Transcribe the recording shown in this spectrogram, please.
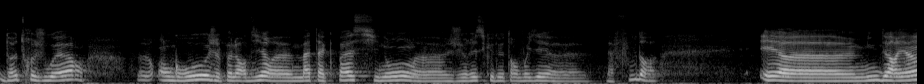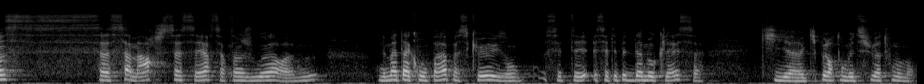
d'autres joueurs euh, en gros, je peux leur dire euh, m'attaque pas, sinon euh, je risque de t'envoyer la foudre. Et mine de rien, ça, marche, ça sert. Certains joueurs ne m'attaqueront pas parce qu'ils ont cette, épée de Damoclès qui, qui peut leur tomber dessus à tout moment.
